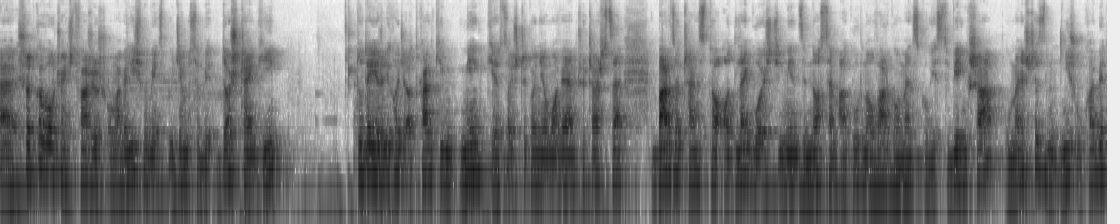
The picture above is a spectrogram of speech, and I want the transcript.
E, środkową część twarzy już omawialiśmy, więc pójdziemy sobie do szczęki. Tutaj, jeżeli chodzi o tkanki miękkie, coś czego nie omawiałem przy czaszce, bardzo często odległość między nosem a górną wargą męską jest większa u mężczyzn niż u kobiet,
